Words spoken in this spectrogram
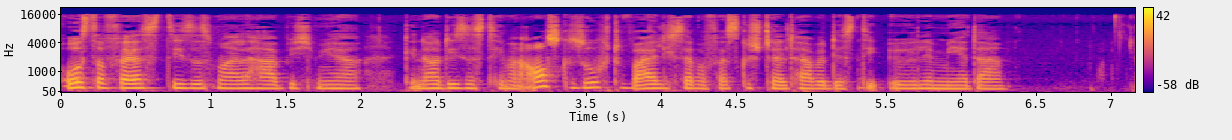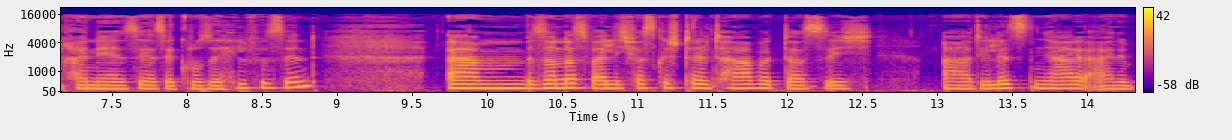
Osterfest dieses Mal habe ich mir genau dieses Thema ausgesucht, weil ich selber festgestellt habe, dass die Öle mir da eine sehr, sehr große Hilfe sind. Ähm, besonders weil ich festgestellt habe, dass ich äh, die letzten Jahre eine,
